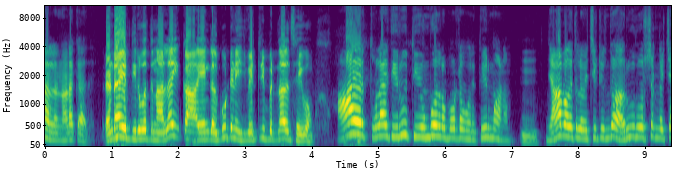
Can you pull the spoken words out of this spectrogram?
நாள்ல நடக்காது. ரெண்டாயிரத்தி இருபத்தி நாலுல எங்கள் கூட்டணி வெற்றி பெற்றால் செய்வோம். ஆயிரத்தி தொள்ளாயிரத்தி இருபத்தி ஒன்பதுல போட்ட ஒரு தீர்மானம். ஞாபகத்துல வச்சுட்டு இருந்து அறுபது வருஷம் கழிச்சு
